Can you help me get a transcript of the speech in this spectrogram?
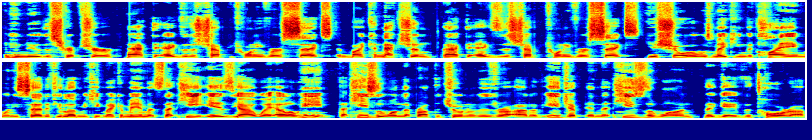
and who knew the scripture back to Exodus chapter 20 verse 6. And by connection, back to Exodus chapter 20 verse 6, Yeshua was making the claim when he said, if you love me, keep my commandments, that he is Yahweh Elohim, that he's the one that brought the children of Israel out of Egypt and that he's the one that gave the Torah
